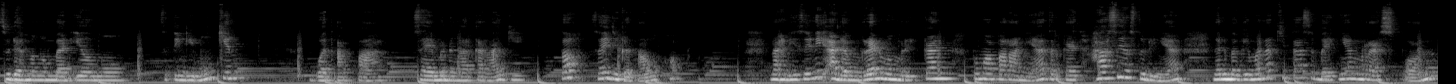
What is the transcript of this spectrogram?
sudah mengemban ilmu setinggi mungkin. Buat apa saya mendengarkan lagi? Toh, saya juga tahu kok. Nah, di sini Adam Grant memberikan pemaparannya terkait hasil studinya dan bagaimana kita sebaiknya merespon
